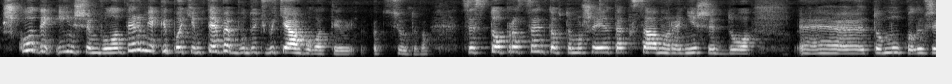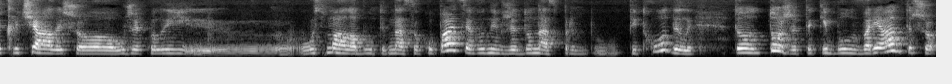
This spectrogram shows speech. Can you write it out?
шкоди іншим волонтерам, які потім тебе будуть витягувати відсюди. Це 100%, тому що я так само раніше до тому, коли вже кричали, що вже коли е, ось мала бути в нас окупація, вони вже до нас підходили, то теж такий був варіант, що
